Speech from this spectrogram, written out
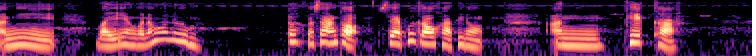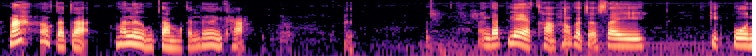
อันนี้ใบอิหยังก็น้อลืม เออก็สร้างเถอะแซ่บคือเก่าค่ะพี่น้อง อันพริกค่ะมาเราก็จะมาเริ่มตำกันเลยค่ะ อันดับแรกค่ะเราก็จะใส่พริกป่น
